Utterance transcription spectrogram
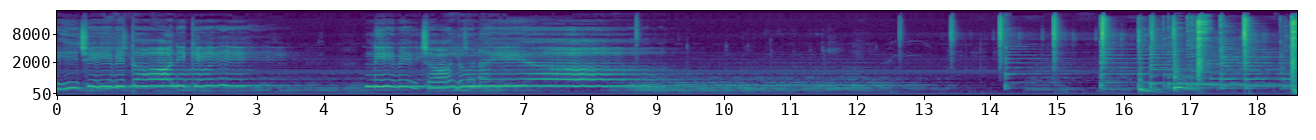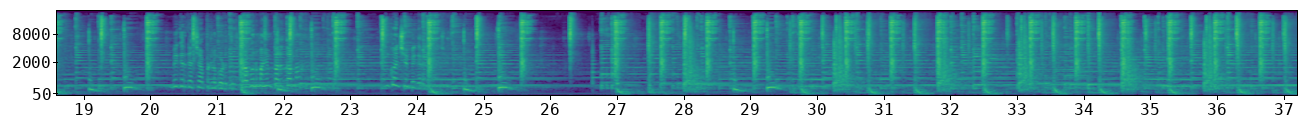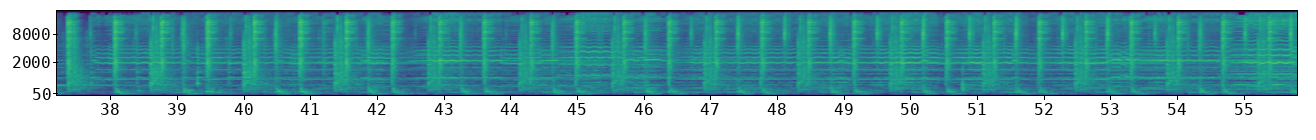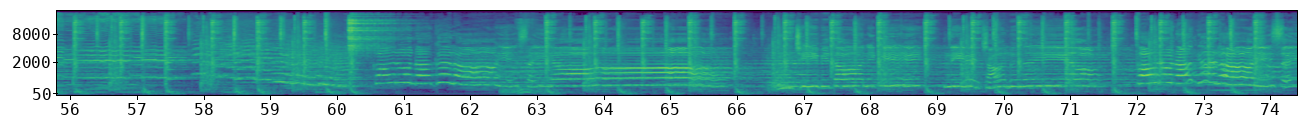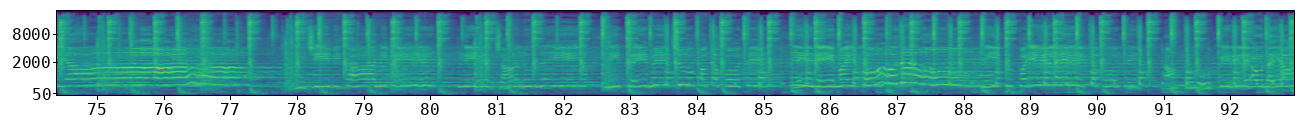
ఈ జీవితానికి నీవే చాలునయ్యా. బిగ్గరగా చప్పట్లు కొడుతూ ప్రభుని మహింపరుతామా? ఇంకొంచెం బిగ్గరగా ఉన్నాయా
